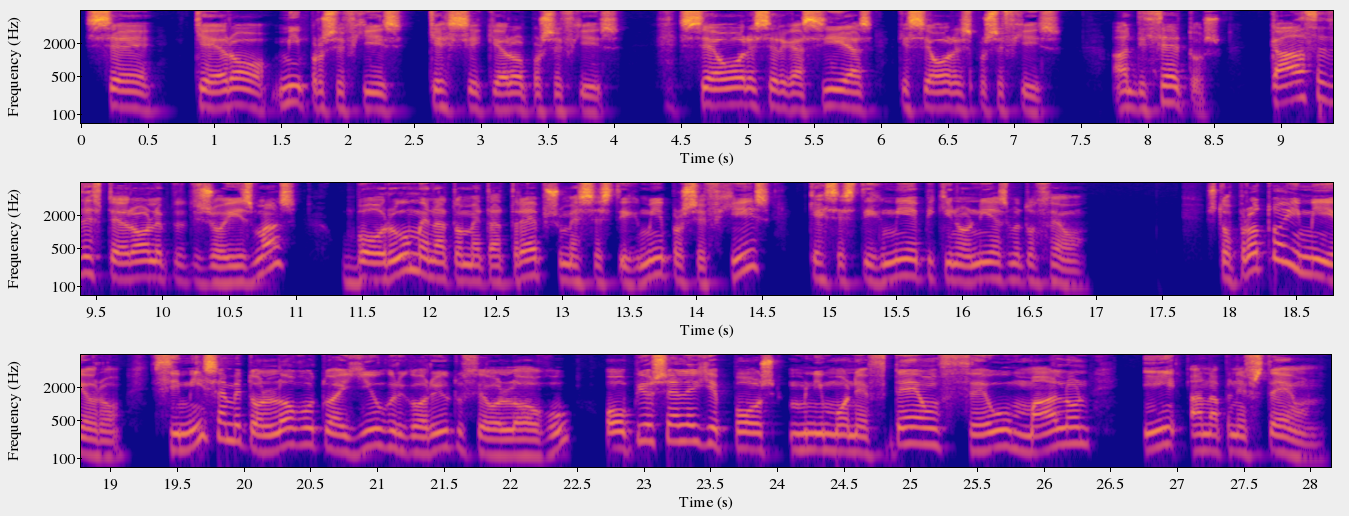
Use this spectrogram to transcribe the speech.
σε καιρό μη προσευχής και σε καιρό προσευχής, σε ώρες εργασίας και σε ώρες προσευχής. Αντιθέτως, κάθε δευτερόλεπτο της ζωής μας μπορούμε να το μετατρέψουμε σε στιγμή προσευχής και σε στιγμή επικοινωνίας με τον Θεό. Στο πρώτο ημίωρο θυμήσαμε τον λόγο του Αγίου Γρηγορίου του Θεολόγου, ο οποίος έλεγε πως μνημονευτέων Θεού μάλλον ή αναπνευστέων.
